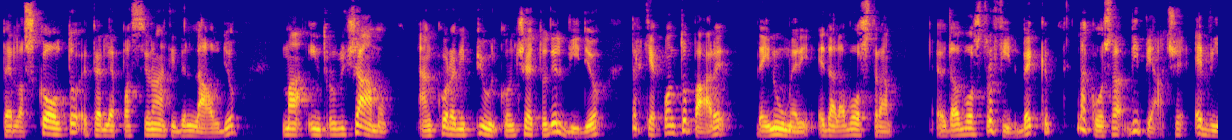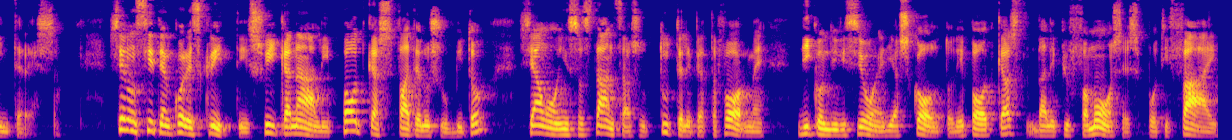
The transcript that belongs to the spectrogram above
per l'ascolto e per gli appassionati dell'audio, ma introduciamo ancora di più il concetto del video perché a quanto pare dai numeri e vostra, eh, dal vostro feedback la cosa vi piace e vi interessa. Se non siete ancora iscritti sui canali podcast fatelo subito, siamo in sostanza su tutte le piattaforme di condivisione, di ascolto dei podcast, dalle più famose Spotify,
